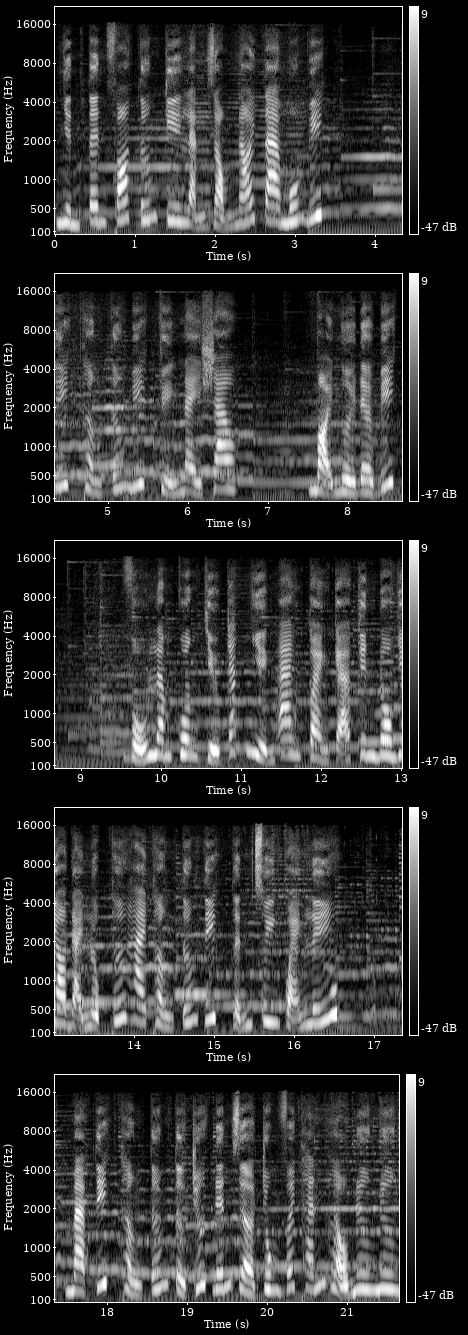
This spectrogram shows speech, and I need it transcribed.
Nhìn tên phó tướng kia lạnh giọng nói, ta muốn biết, Tiết thần tướng biết chuyện này sao? Mọi người đều biết Vũ Lâm quân chịu trách nhiệm an toàn cả kinh đô do đại lục thứ hai thần tướng Tiết Tĩnh xuyên quản lý. Mà Tiết thần tướng từ trước đến giờ chung với Thánh hậu nương nương.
